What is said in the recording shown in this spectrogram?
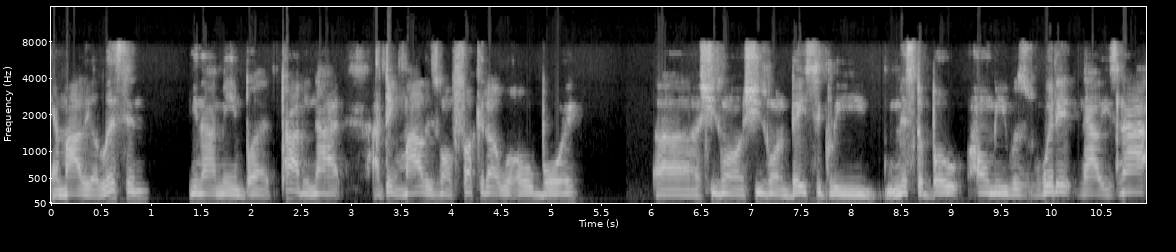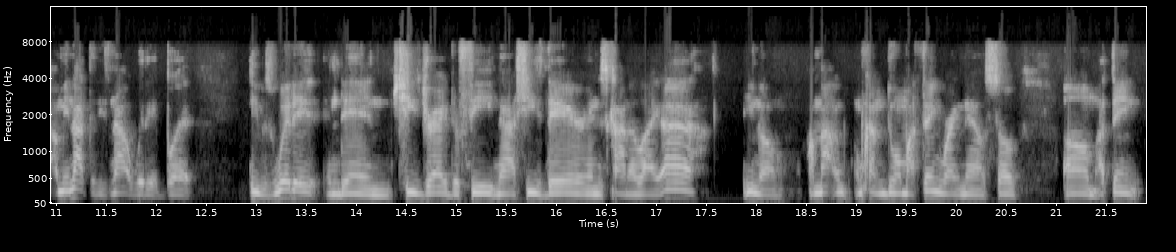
and Molly will listen. You know what I mean? But probably not. I think Molly's gonna fuck it up with old boy. Uh, she's going she's going to basically miss the boat. Homie was with it. Now he's not. I mean, not that he's not with it, but he was with it, and then she dragged her feet. Now she's there, and it's kind of like, ah, you know, I'm not. I'm kind of doing my thing right now. So um, I think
